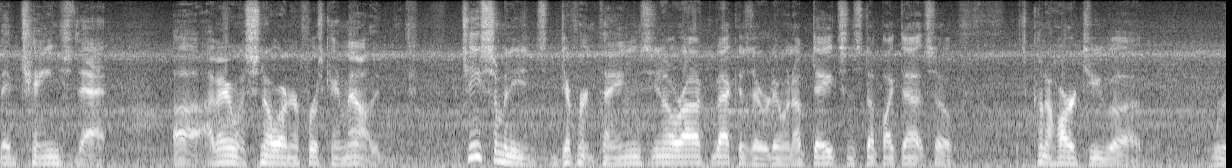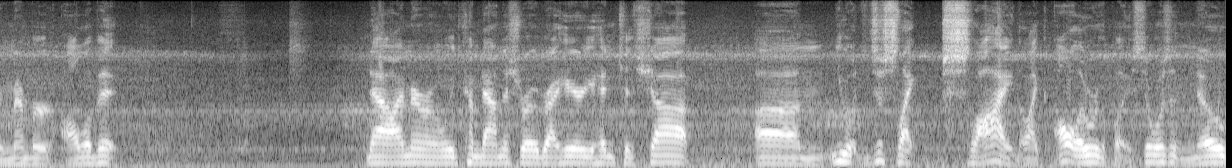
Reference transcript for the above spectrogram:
they've changed that. Uh, I remember when SnowRunner first came out, it changed so many different things. You know, right off the bat because they were doing updates and stuff like that. So it's kind of hard to uh, remember all of it. Now, I remember when we'd come down this road right here, you head into the shop, um, you would just like slide like all over the place. There wasn't no,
